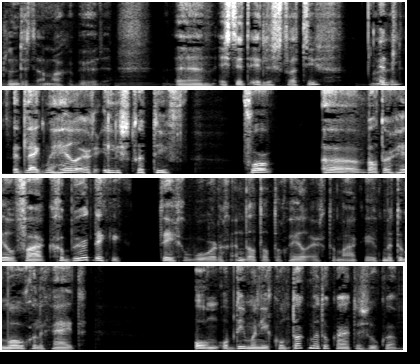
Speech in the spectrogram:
toen dit allemaal gebeurde. Uh, is dit illustratief? Het, het, lijkt me heel erg illustratief voor uh, wat er heel vaak gebeurt, denk ik, tegenwoordig. En dat dat toch heel erg te maken heeft met de mogelijkheid om op die manier contact met elkaar te zoeken.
